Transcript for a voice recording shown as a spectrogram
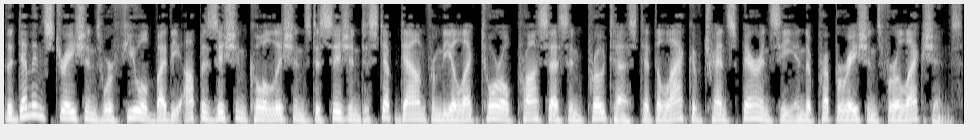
The demonstrations were fueled by the opposition coalition's decision to step down from the electoral process in protest at the lack of transparency in the preparations for elections.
